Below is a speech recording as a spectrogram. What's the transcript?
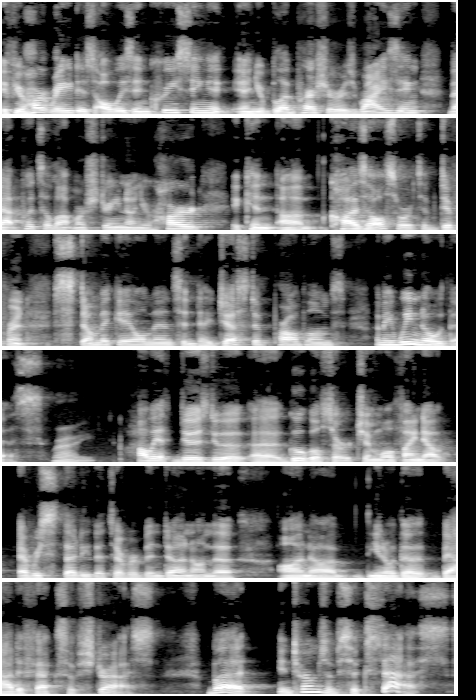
if your heart rate is always increasing and your blood pressure is rising, that puts a lot more strain on your heart. It can um, cause all sorts of different stomach ailments and digestive problems. I mean, we know this. Right. All we have to do is do a, a Google search, and we'll find out every study that's ever been done on the on uh, you know the bad effects of stress. But in terms of success,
